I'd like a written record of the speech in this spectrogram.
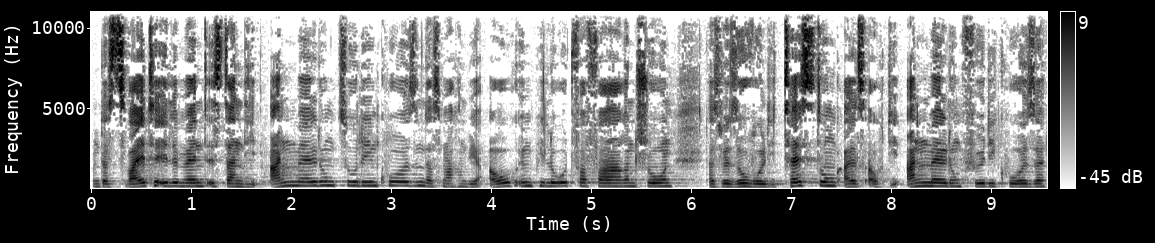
Und das zweite Element ist dann die Anmeldung zu den Kursen. Das machen wir auch im Pilotverfahren schon, dass wir sowohl die Testung als auch die Anmeldung für die Kurse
